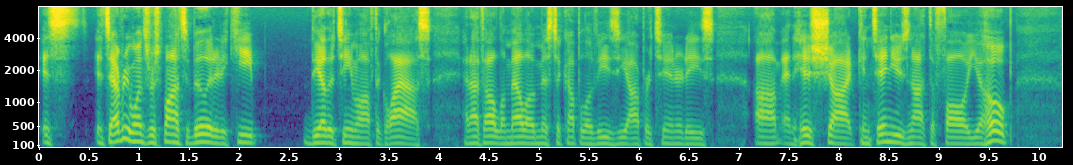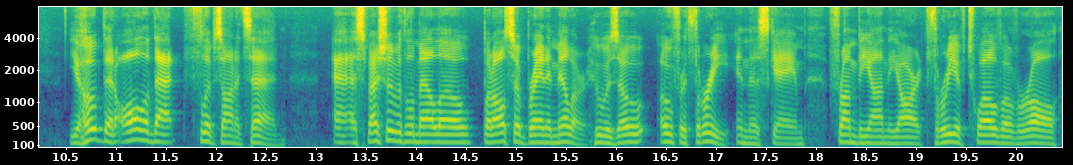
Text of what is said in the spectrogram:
it's it's everyone's responsibility to keep the other team off the glass. And I thought LaMelo missed a couple of easy opportunities, um, and his shot continues not to fall. You hope you hope that all of that flips on its head especially with LaMelo, but also Brandon Miller, who was 0, 0 for 3 in this game from beyond the arc, 3 of 12 overall,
